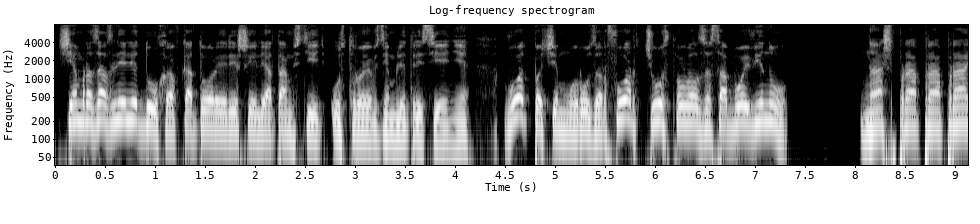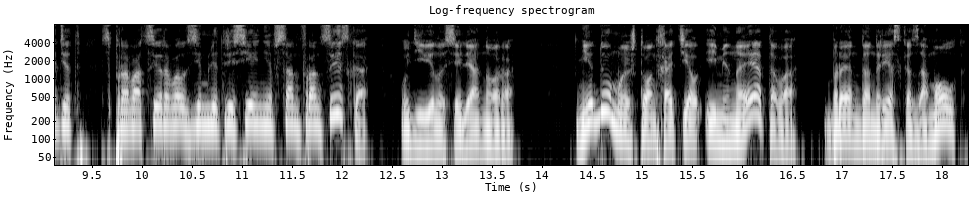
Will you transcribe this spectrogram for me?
чем разозлили духов, которые решили отомстить, устроив землетрясение. Вот почему Рузерфорд чувствовал за собой вину. «Наш прапрапрадед спровоцировал землетрясение в Сан-Франциско?» — удивилась Элеонора. «Не думаю, что он хотел именно этого». Брендон резко замолк,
